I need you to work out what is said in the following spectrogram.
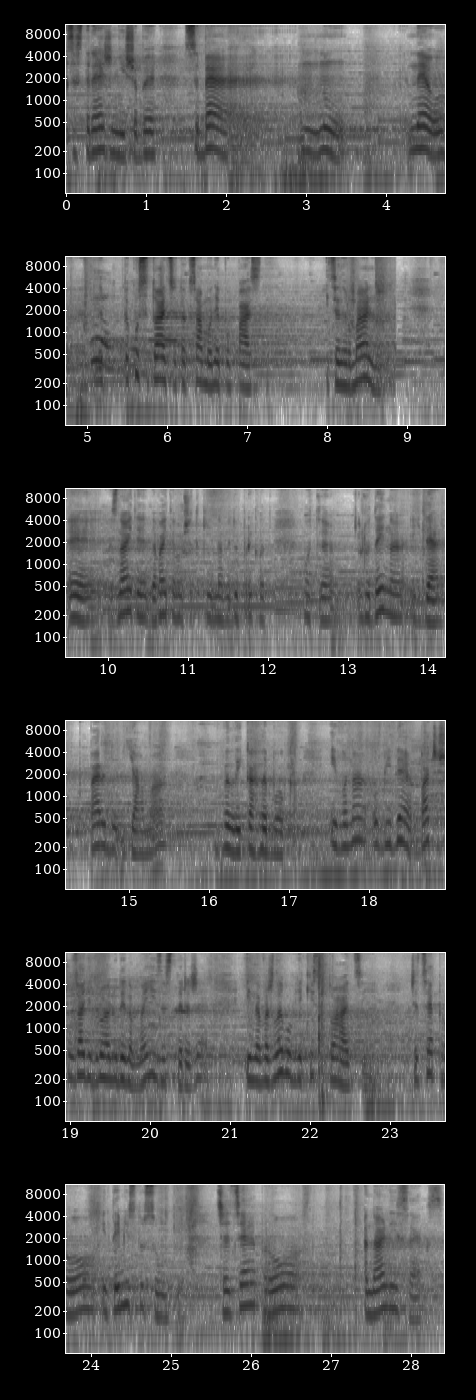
застережені, щоб себе ну, не, в таку ситуацію так само не попасти. І це нормально. Е, знаєте, давайте вам ще такий наведу приклад. От е, людина йде, попереду яма велика, глибока. І вона обійде, бачить, що ззаді друга людина, вона її застереже. І неважливо в якій ситуації. Чи це про інтимні стосунки, чи це про анальний секс.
